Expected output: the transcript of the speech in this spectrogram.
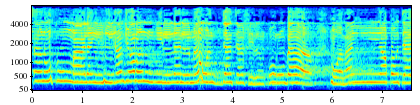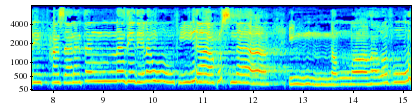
أَسْأَلُكُمْ عَلَيْهِ أَجْرًا إِلَّا الْمَوَدَّةَ فِي الْقُرْبَىٰ ۗ وَمَن يَقْتَرِفْ حَسَنَةً نَّزِدْ لَهُ فِيهَا حُسْنًا ۚ. إِنَّ اللَّهَ غَفُورٌ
